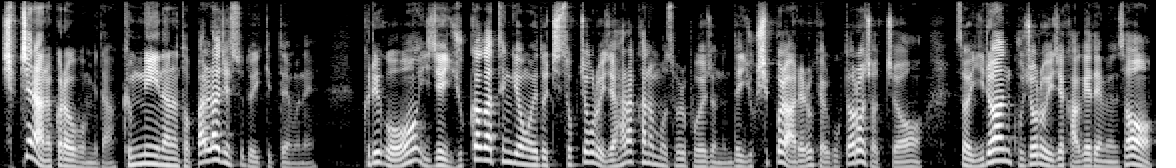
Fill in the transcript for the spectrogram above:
쉽지는 않을 거라고 봅니다. 금리 인하는 더 빨라질 수도 있기 때문에. 그리고 이제 유가 같은 경우에도 지속적으로 이제 하락하는 모습을 보여줬는데 60불 아래로 결국 떨어졌죠. 그래서 이러한 구조로 이제 가게 되면서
